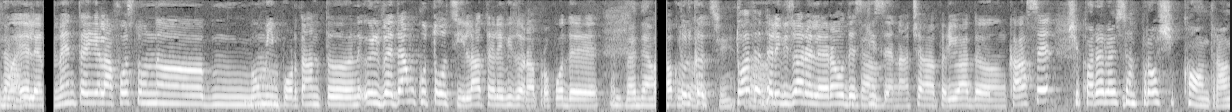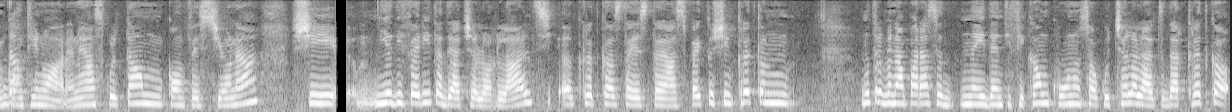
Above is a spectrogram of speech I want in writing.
da. elemente. El a fost un uh, om da. important. Uh, îl vedeam cu toții la televizor, apropo de Îl vedeam faptul că toate da. televizoarele erau deschise da. în acea perioadă în case. Și părerile da. sunt pro și contra în da. continuare. Noi ascultăm confesiunea și e diferită de acelorlalți. Cred că asta este aspectul și cred că nu trebuie neapărat să ne identificăm cu unul sau cu celălalt, dar cred că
